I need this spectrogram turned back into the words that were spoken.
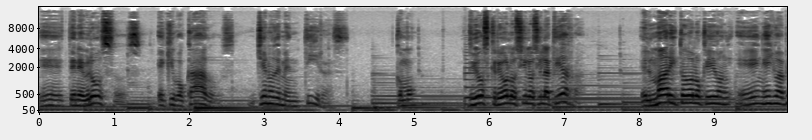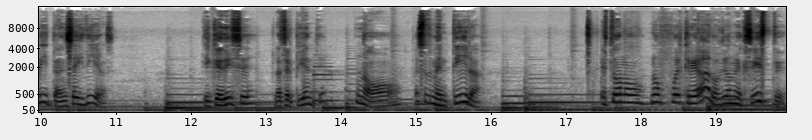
eh, tenebrosos, equivocados, llenos de mentiras, como Dios creó los cielos y la tierra, el mar y todo lo que en ello habita en seis días. ¿Y qué dice la serpiente? No, eso es mentira. Esto no, no fue creado, Dios no existe.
